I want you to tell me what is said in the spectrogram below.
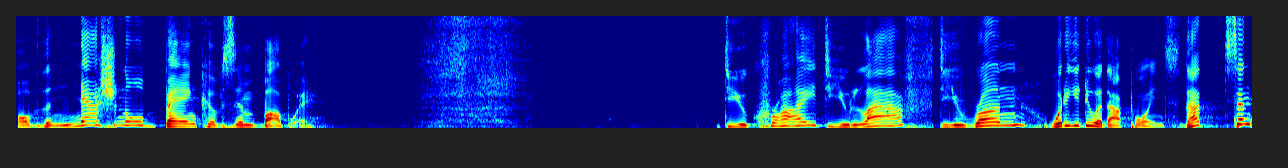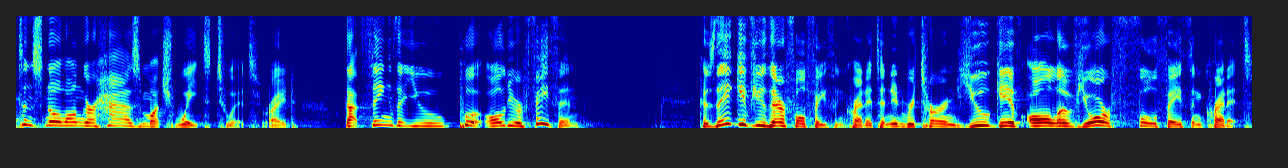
of the National Bank of Zimbabwe. Do you cry? Do you laugh? Do you run? What do you do at that point? That sentence no longer has much weight to it, right? That thing that you put all your faith in. Because they give you their full faith and credit, and in return, you give all of your full faith and credit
